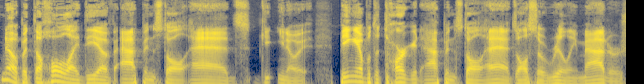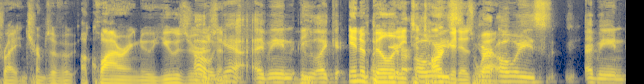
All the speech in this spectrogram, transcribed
No, but the whole idea of app install ads, you know, being able to target app install ads also really matters, right? In terms of acquiring new oh, users. oh and yeah i mean the like inability you're to target always- as you're always i mean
